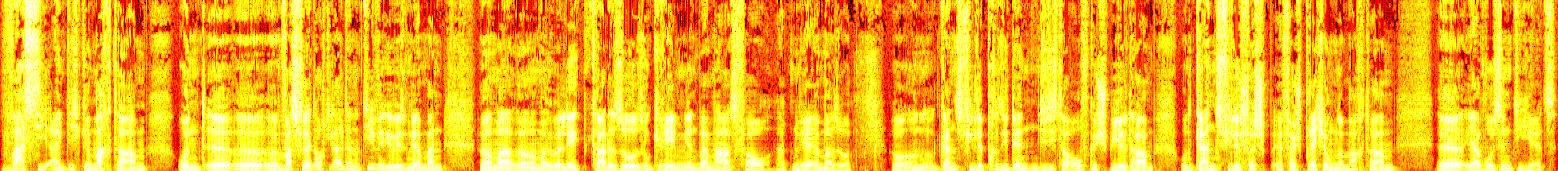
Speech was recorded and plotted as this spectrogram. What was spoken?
was sie eigentlich gemacht haben und äh, äh, was vielleicht auch die Alternative gewesen wäre. Man, wenn man mal, wenn man mal überlegt, gerade so, so Gremien beim HSV hatten wir ja immer so, und ganz viele Präsidenten, die sich da aufgespielt haben und ganz viele Vers Versprechungen gemacht haben. Äh, ja, wo sind die jetzt?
